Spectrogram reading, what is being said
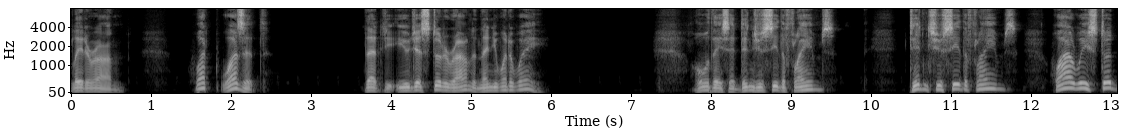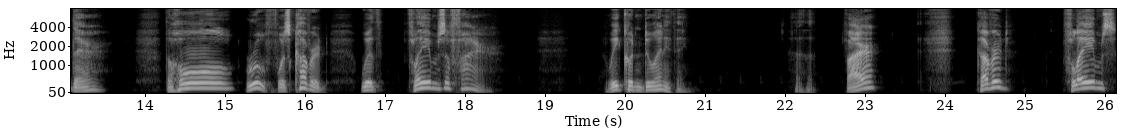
later on, what was it that you just stood around and then you went away? Oh, they said, didn't you see the flames? Didn't you see the flames? While we stood there, the whole roof was covered with flames of fire. We couldn't do anything. fire? Covered? Flames?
